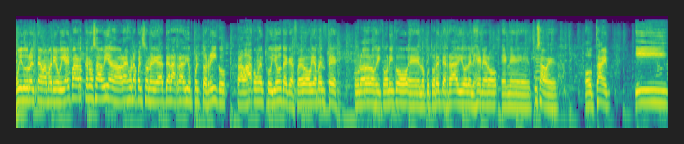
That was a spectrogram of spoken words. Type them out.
Muy duro el tema Mario VI. Para los que no sabían, ahora es una personalidad de la radio en Puerto Rico. Trabaja con el Coyote, que fue obviamente uno de los icónicos eh, locutores de radio del género en, eh, tú sabes, old time. Y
